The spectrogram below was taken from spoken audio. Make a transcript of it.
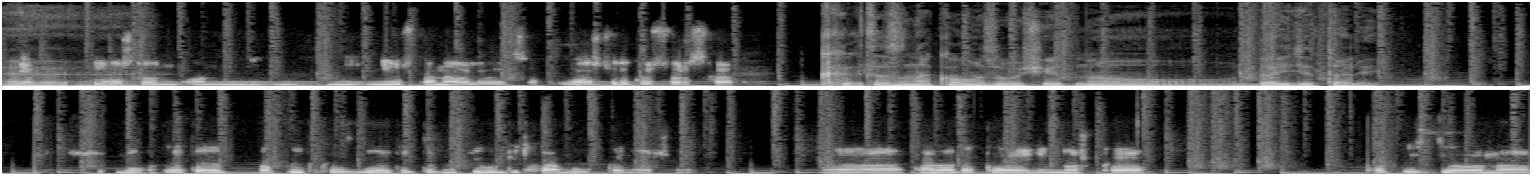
Я э. понимаю, что он, он не, не устанавливается. Знаешь, что такое Source Hut? Как-то знакомо звучит, но дай деталей. Ну, это попытка сделать альтернативу GitHub, конечно. А, она такая немножко как бы сделана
